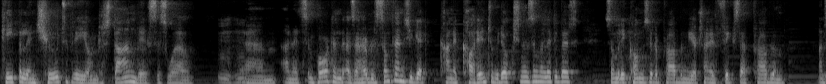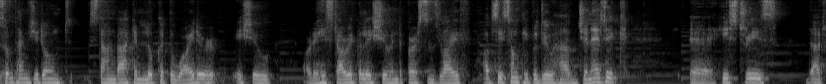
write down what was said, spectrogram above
people intuitively understand this as well. Mhm. Um, and it's important as a herbalist. Sometimes you get kind of caught into reductionism a little bit. Somebody comes with a problem, you're trying to fix that problem. And Yeah. sometimes you don't stand back and look at the wider issue or the historical issue in the person's life. Obviously, some people do have genetic uh, histories that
